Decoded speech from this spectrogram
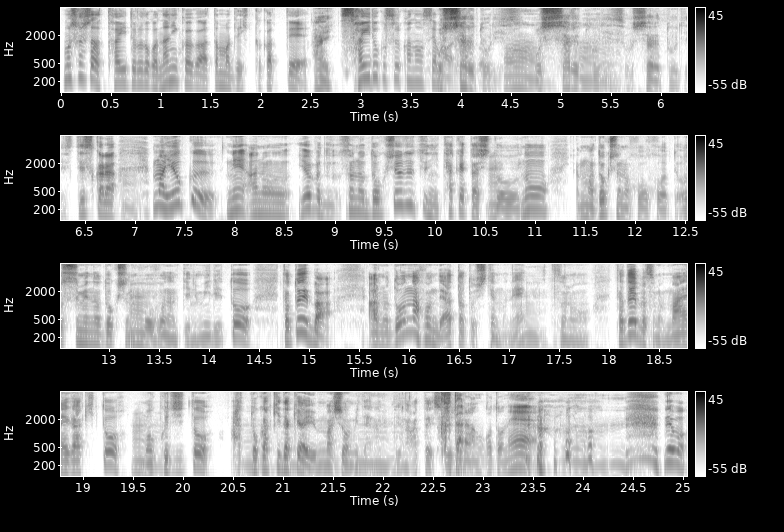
もしかしたらタイトルとか何かが頭で引っかかってはい。再読する可能性おっもある。しゃる通りです、うん。おっしゃる通りです、おっしゃる通りです。ですからうん。まあよくねあのやっぱその読書術に長けた人の、まあ、読書の方法っておすすめの読書の方法なんていうのを見ると、例えばあのどんな本であったとしてもね、うん。その例えばその前書きとうん。目次と後書きだけは読みましょうみたいなっていうのあったりするじゃない。くだらんことね。うんうんうん。でも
